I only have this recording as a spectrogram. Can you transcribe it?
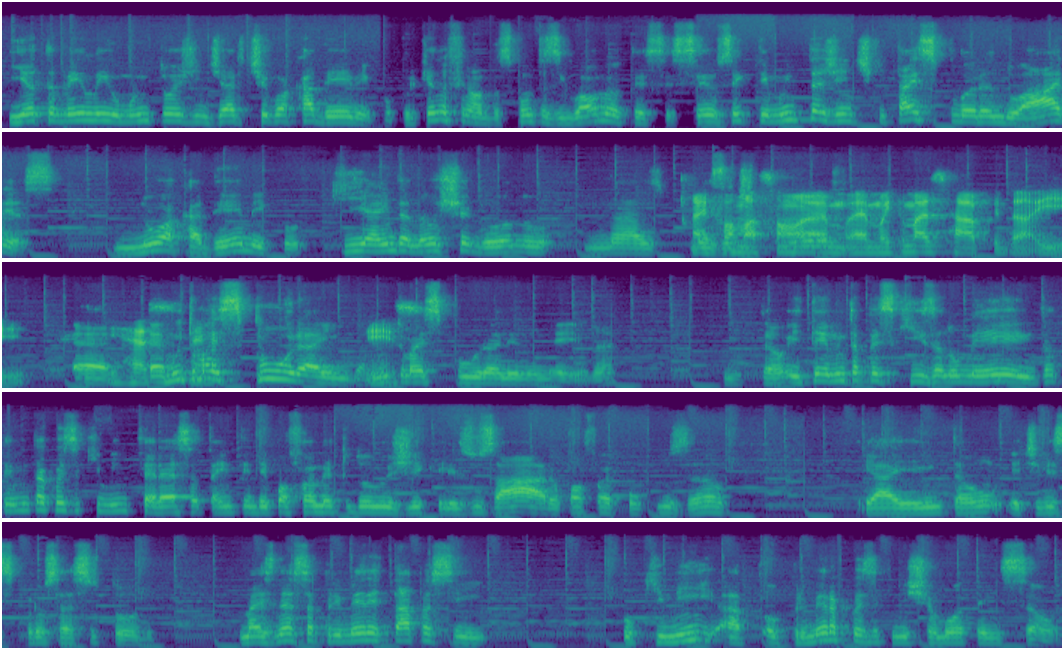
E eu também leio muito hoje em dia artigo acadêmico, porque no final das contas, igual meu TCC, eu sei que tem muita gente que está explorando áreas no acadêmico que ainda não chegou no, nas. A informação é, é, muito mais rápida e. É, e é muito mais pura ainda, Isso. muito mais pura ali no meio, né? Então, e tem muita pesquisa no meio, então tem muita coisa que me interessa até entender qual foi a metodologia que eles usaram, qual foi a conclusão. E aí, então, eu tive esse processo todo. Mas nessa primeira etapa, assim, o que me, a, a primeira coisa que me chamou a atenção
